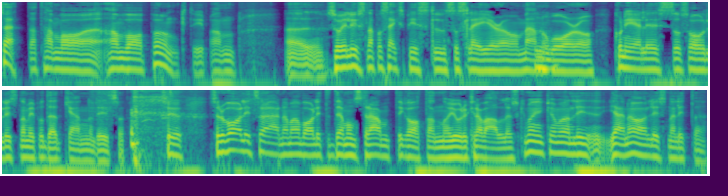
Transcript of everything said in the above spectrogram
sätt. Att han var, han var punk typ. Han, eh, så vi lyssnade på Sex Pistols och Slayer och Manowar och Cornelis och så lyssnade vi på Dead Kennedy. Så, så, så det var lite så här när man var lite demonstrant i gatan och gjorde kravaller så kan man, kan man li, gärna lyssna lite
